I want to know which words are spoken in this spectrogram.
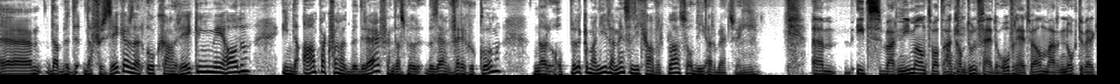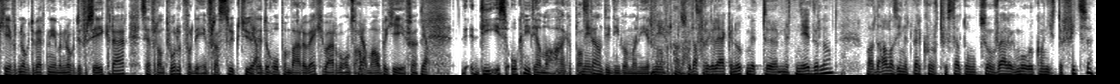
Uh, dat, dat verzekeraars daar ook gaan rekening mee houden in de aanpak van het bedrijf, en dat is wel, we zijn ver gekomen, naar op welke manier dat mensen zich gaan verplaatsen plaatsen op die arbeidsweg. Ehm, iets waar niemand wat aan kan doen, fijn de overheid wel, maar nog de werkgever, nog de werknemer, nog de verzekeraar zijn verantwoordelijk voor de infrastructuur, de openbare weg waar we ons allemaal begeven. Ja. Die is ook niet helemaal aangepast aan die nieuwe manier van verplaatsen. Als we dat vergelijken ook met, uh, met Nederland, waar alles in het werk wordt gesteld om op zo'n veilig mogelijk manier te fietsen,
